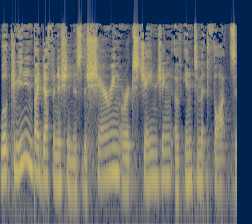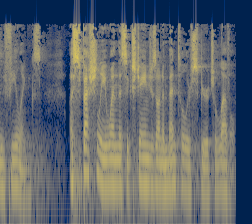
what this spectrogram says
Well, communion by definition is the sharing or exchanging of intimate thoughts and feelings, especially when this exchange is on a mental or spiritual level.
